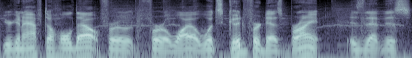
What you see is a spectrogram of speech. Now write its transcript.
You're going to have to hold out for, for a while. What's good for Dez Bryant is that this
